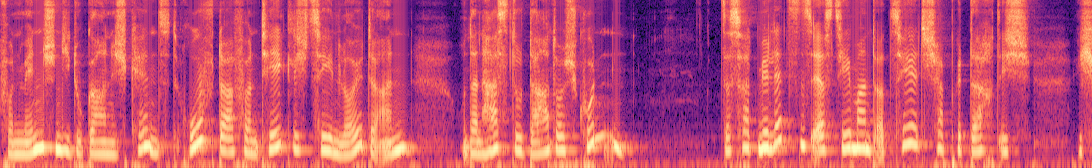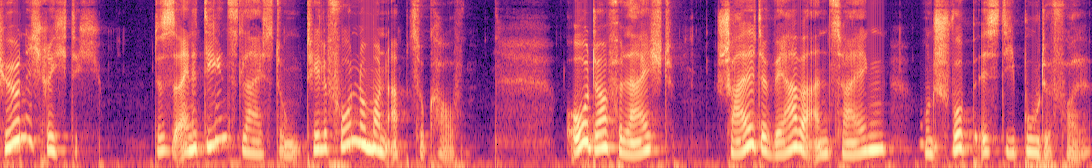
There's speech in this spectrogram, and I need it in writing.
von Menschen, die du gar nicht kennst. Ruf davon täglich zehn Leute an und dann hast du dadurch Kunden. Das hat mir letztens erst jemand erzählt. Ich habe gedacht, ich, ich höre nicht richtig. Das ist eine Dienstleistung, Telefonnummern abzukaufen. Oder vielleicht schalte Werbeanzeigen und schwupp ist die Bude voll.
